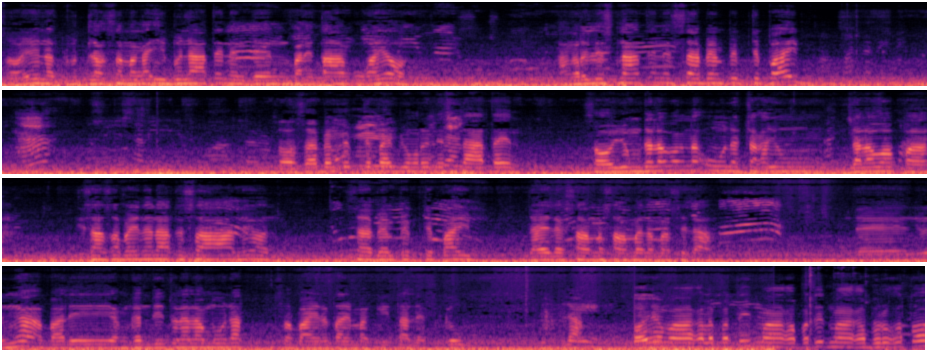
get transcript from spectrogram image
So yun at good luck sa mga ibon natin and then balitaan ko kayo. Ang release natin is 755. So 755 yung release natin. So yung dalawang nauna tsaka yung dalawa pa, isasabay na natin sa ano yun, 755 dahil nagsama-sama naman sila. Then yun nga, bali hanggang dito na lang muna. Sa bahay na tayo magkita. Let's go. Good luck. So yun mga kalapatid, mga kapatid, mga kaburo ko to.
